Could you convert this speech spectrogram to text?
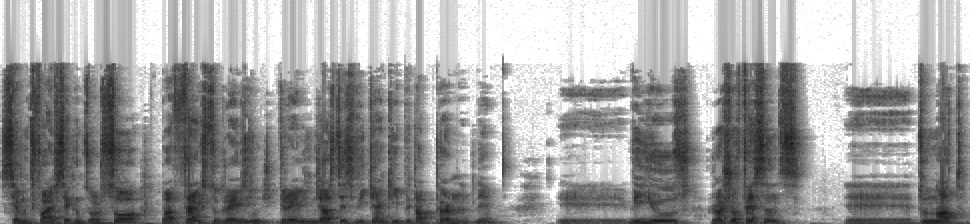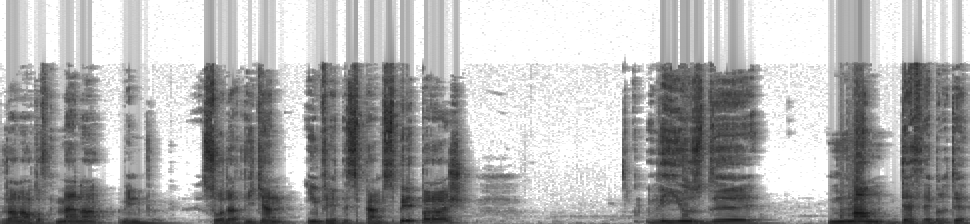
75 seconds or so but thanks to Graves, in, Graves Injustice we can keep it up permanently. Uh, we use Rush of Essence uh, to not run out of mana I mean so that we can infinitely spam Spirit Barrage. We use the non-death ability.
